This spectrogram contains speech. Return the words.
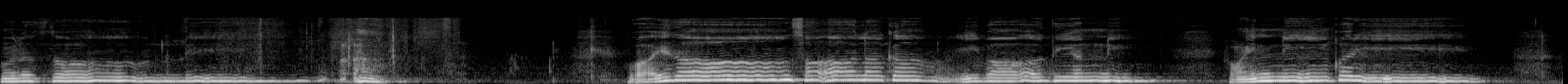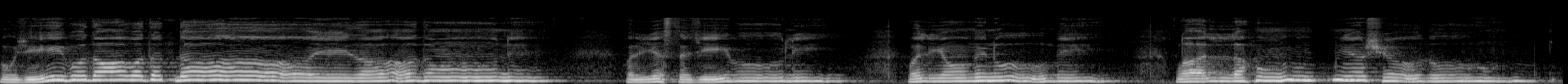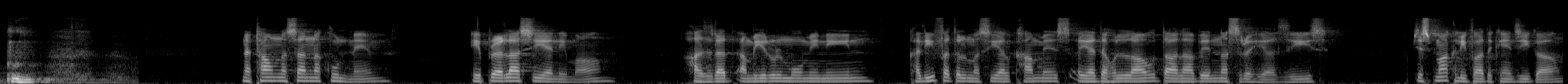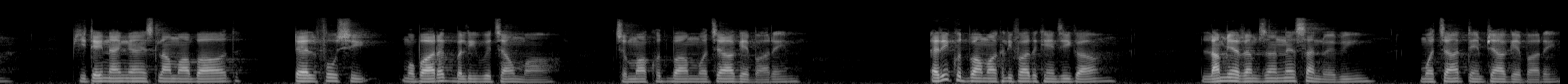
ولا الضالين وإذا سألك عبادي أني فإني قريب أجيب دعوة الداع إذا دعاني فليستجيبوا لي وليؤمنوا بي. لعلهم يشعرون نٹھاؤن سا نکونے اپرلا سی اینیما حضرت امیر المومنین خلیفۃ المسیح الخامس ایدہ اللہ تعالیٰ بے نصر عزیز جسمہ خلیفہ دکھیں جی گا پیٹے نائنگا اسلام آباد ٹیلفوشی مبارک بلی ہوئے چاؤما جمعہ خطبہ مچا کے بارے အစ္စလာမာဘတ်တယ်ဖိုရှိမူဘာရက်ဘလီဝေကျောင်းမှာဂျမာခွတ်ဘာမကြားခဲ့ပါတယ်အဲ့ဒီခွတ်ဘာမှာခလီဖာတခင်ကြီးကလမ်းမြရမ်ဇန်နဲ့ဆက်နွယ်ပြီးမကြားတင်ပြခဲ့ပါတယ်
